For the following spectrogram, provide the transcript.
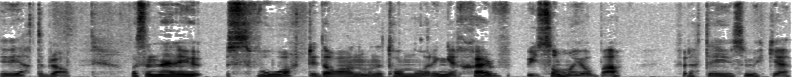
Det är jättebra. Och sen är det ju svårt idag när man är tonåring att själv sommarjobba. För att det är ju så mycket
